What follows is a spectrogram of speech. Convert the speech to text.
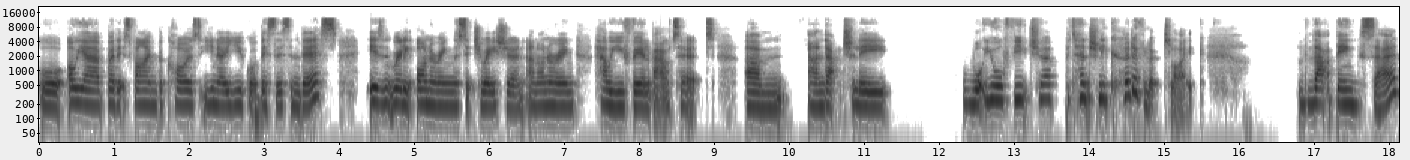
or "Oh yeah, but it's fine because you know you've got this, this, and this," isn't really honoring the situation and honoring how you feel about it, um, and actually what your future potentially could have looked like. That being said,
